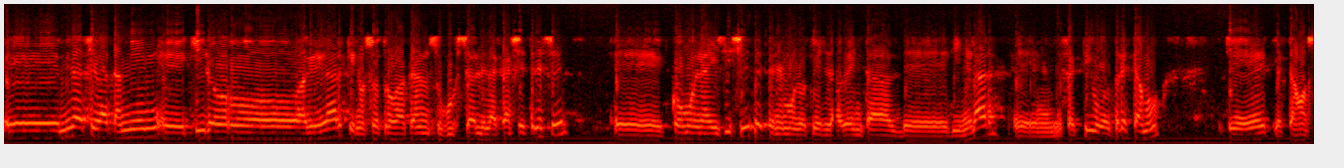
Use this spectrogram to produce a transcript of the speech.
Eh, mira, Seba, también eh, quiero agregar que nosotros acá en sucursal de la calle 13, eh, como en la 17, tenemos lo que es la venta de dinerar, en efectivo de préstamo, que le, estamos,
